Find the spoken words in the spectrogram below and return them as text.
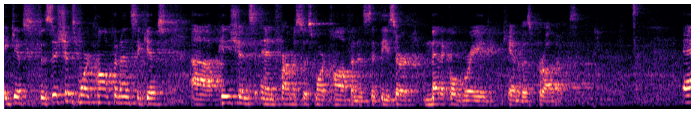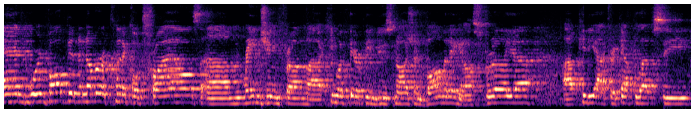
It gives physicians more confidence, it gives uh, patients and pharmacists more confidence that these are medical grade cannabis products. And we're involved in a number of clinical trials, um, ranging from uh, chemotherapy-induced nausea and vomiting in Australia, uh, pediatric epilepsy,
